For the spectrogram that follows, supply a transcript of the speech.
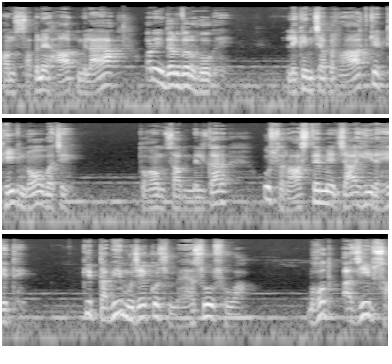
हम सबने हाथ मिलाया और इधर उधर हो गए। लेकिन जब रात के ठीक नौ बजे तो हम सब मिलकर उस रास्ते में जा ही रहे थे कि तभी मुझे कुछ महसूस हुआ। बहुत अजीब सा,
